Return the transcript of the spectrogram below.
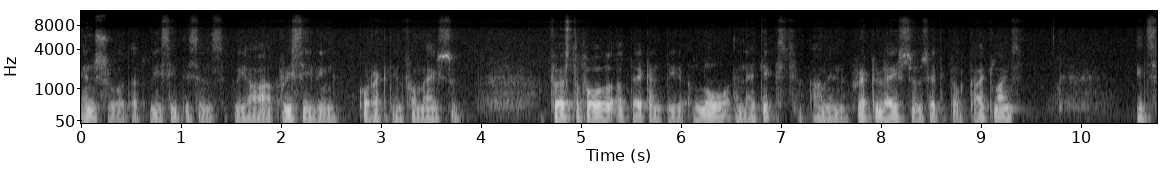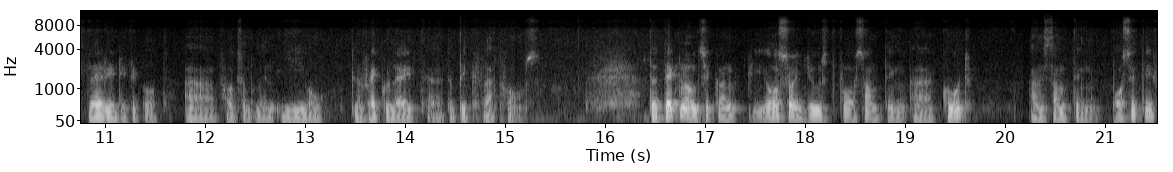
ensure that we citizens we are receiving correct information First of all, uh, there can be law and ethics, I mean, regulations, ethical guidelines. It's very difficult, uh, for example, in EU to regulate uh, the big platforms. The technology can be also used for something uh, good and something positive,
